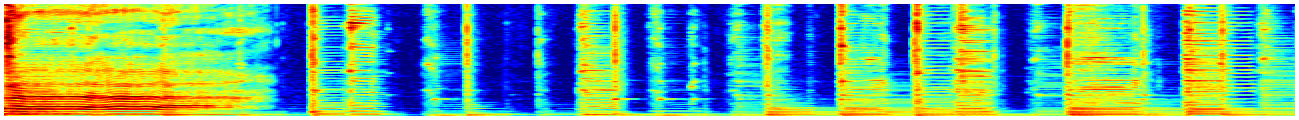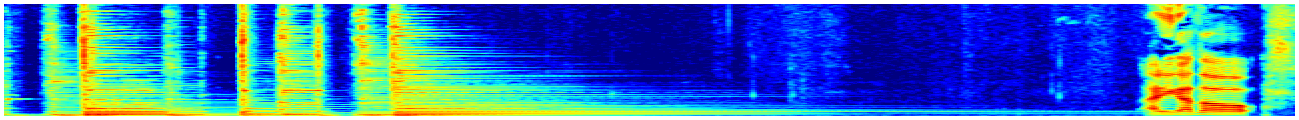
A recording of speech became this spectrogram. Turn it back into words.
来？ありがとう。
